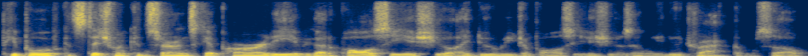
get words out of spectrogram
people with constituent concerns get priority. If you got a policy issue, I do read your policy issues and we do track them. So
